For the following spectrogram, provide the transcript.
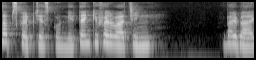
సబ్స్క్రైబ్ చేసుకోండి. Thank you for watching. Bye bye.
